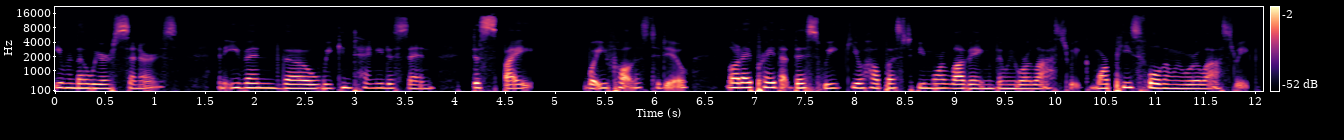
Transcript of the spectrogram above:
even though we are sinners, and even though we continue to sin despite what you've called us to do. Lord, I pray that this week you'll help us to be more loving than we were last week, more peaceful than we were last week.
